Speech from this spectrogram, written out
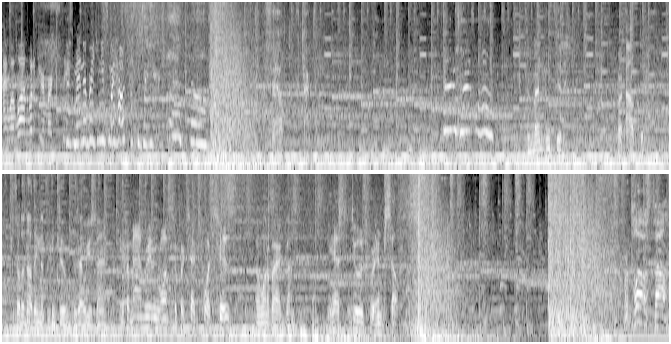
911, what is your emergency? These men are breaking into my house. This is right here. No. I failed to protect them. The men who did it are out there. So there's nothing that you can do? Is that what you're saying? If a man really wants to protect what's his, I want to buy a gun. he has to do it for himself. We're closed, pal.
